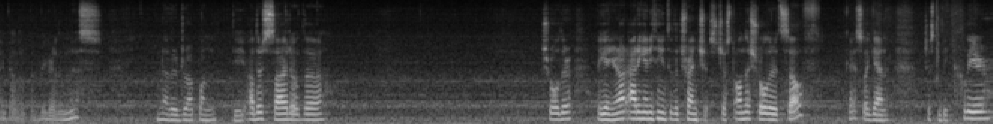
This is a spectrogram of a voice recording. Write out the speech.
maybe a little bit bigger than this. Another drop on the other side of the shoulder. Again, you're not adding anything into the trenches, just on the shoulder itself. Okay, so again, just to be clear,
